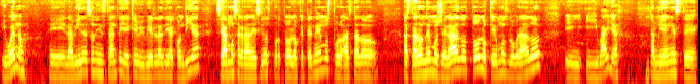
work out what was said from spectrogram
y bueno, eh, la vida es un instante y hay que vivirla día con día. Seamos agradecidos por todo lo que tenemos, por hasta, hasta dónde hemos llegado, todo lo que hemos logrado y, vaya. También este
